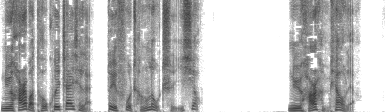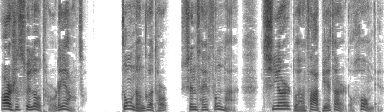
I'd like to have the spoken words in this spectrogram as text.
女孩把头盔摘下来，对傅成露齿一笑。女孩很漂亮，二十岁露头的样子，中等个头，身材丰满，齐耳短发别在耳朵后面，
